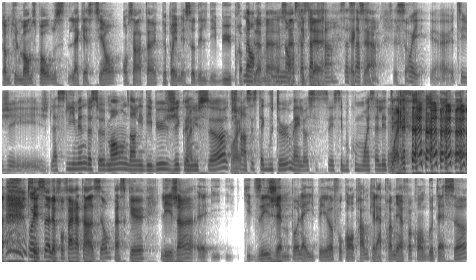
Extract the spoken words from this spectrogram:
comme tout le monde se pose la question, on s'entend que tu n'as pas aimé ça dès le début, probablement. Non, ça, ça s'apprend. Ça s'apprend. c'est ça. Oui. Euh, tu sais, j'ai la slimine de ce monde, dans les débuts, j'ai connu ça. Je pensais que c'était goûteux, mais là, c'est beaucoup moins ça l'était. c'est ça, il faut faire attention parce que les gens, qui disent j'aime pas la IPA, faut comprendre que la première fois qu'on goûte à ça,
